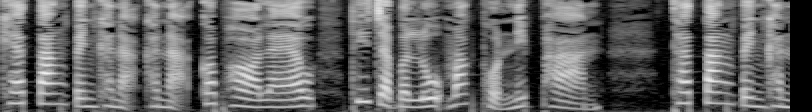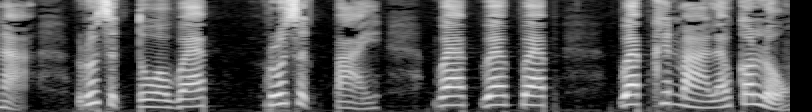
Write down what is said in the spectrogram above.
แค่ตั้งเป็นขณะขณะก็พอแล้ว ที่จะบรรลุมรรคผลนิพพาน ถ้าตั้งเป็นขณะรู้สึกตัวแวบ รู้สึกไป แวบแวบแวบแวบขึ้นมาแล้วก็หลง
